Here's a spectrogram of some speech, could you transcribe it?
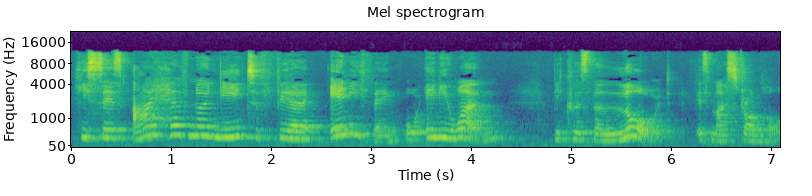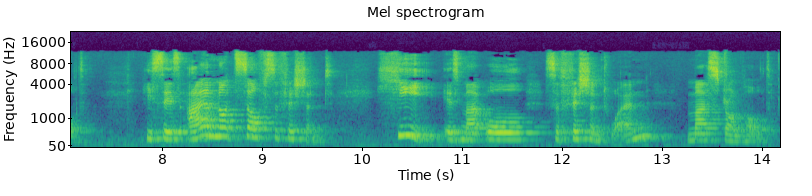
He says, I have no need to fear anything or anyone because the Lord is my stronghold. He says, I am not self sufficient. He is my all sufficient one, my stronghold.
